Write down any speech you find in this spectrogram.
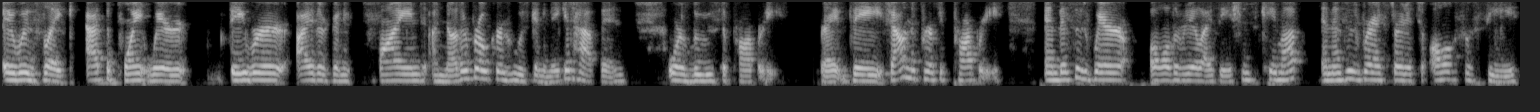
It was like at the point where they were either going to find another broker who was going to make it happen or lose the property, right? They found the perfect property. And this is where all the realizations came up. And this is where I started to also see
